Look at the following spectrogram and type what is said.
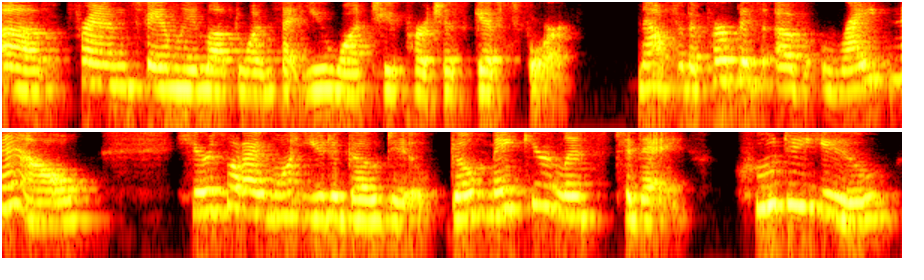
of friends, family, loved ones that you want to purchase gifts for. Now, for the purpose of right now, here's what I want you to go do go make your list today. Who do you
